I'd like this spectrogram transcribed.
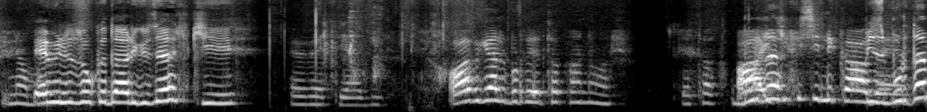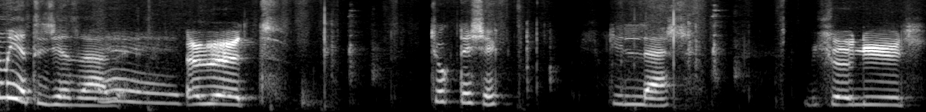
Sinema. Eviniz o kadar güzel ki. Evet ya. Abi gel burada yatakhane var. Yatak. Aa Burada- iki kişilik abi. Biz burada mı yatacağız abi? Evet. Evet. Çok teşekkürler. Bir şey değil.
